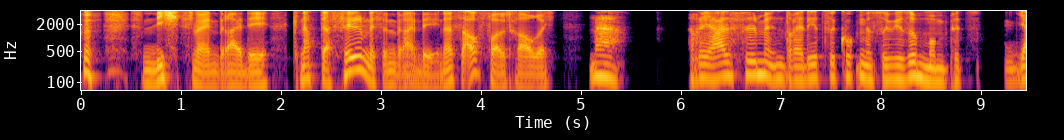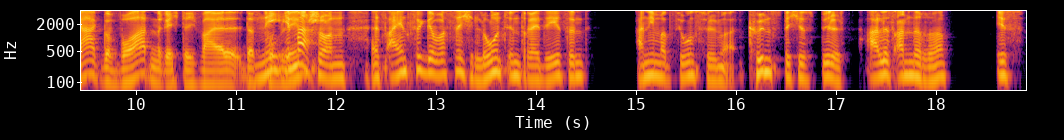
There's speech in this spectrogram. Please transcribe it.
ist nichts mehr in 3D. Knapp der Film ist in 3D, ne? Ist auch voll traurig. Na, Realfilme in 3D zu gucken ist sowieso Mumpitz. Ja, geworden richtig, weil das nee, Problem... immer schon. Das Einzige, was sich lohnt in 3D, sind Animationsfilme, künstliches Bild. Alles andere ist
